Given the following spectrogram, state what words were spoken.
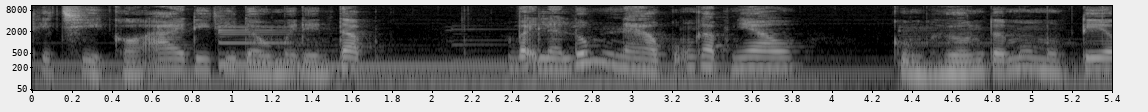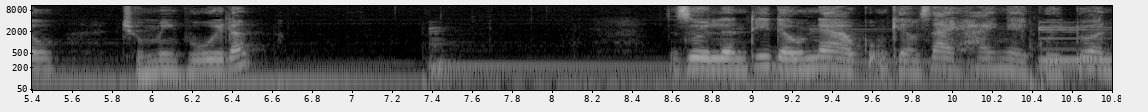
thì chỉ có ai đi thi đấu mới đến tập. Vậy là lúc nào cũng gặp nhau Cùng hướng tới một mục tiêu. Chúng mình vui lắm. Rồi lần thi đấu nào cũng kéo dài hai ngày cuối tuần.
